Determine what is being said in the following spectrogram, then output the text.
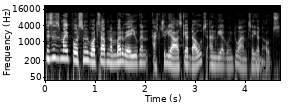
this is my personal WhatsApp number where you can actually ask your doubts and we are going to answer your doubts.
